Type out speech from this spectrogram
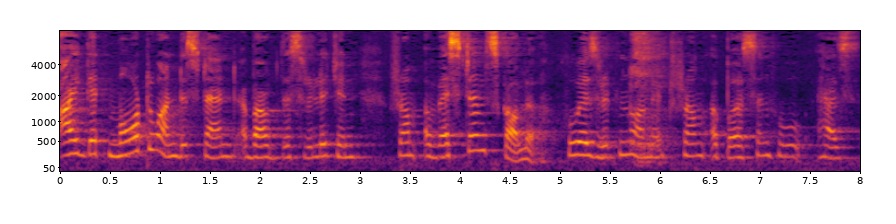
I get more to understand about this religion from a Western scholar who has written on it from a person who has,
